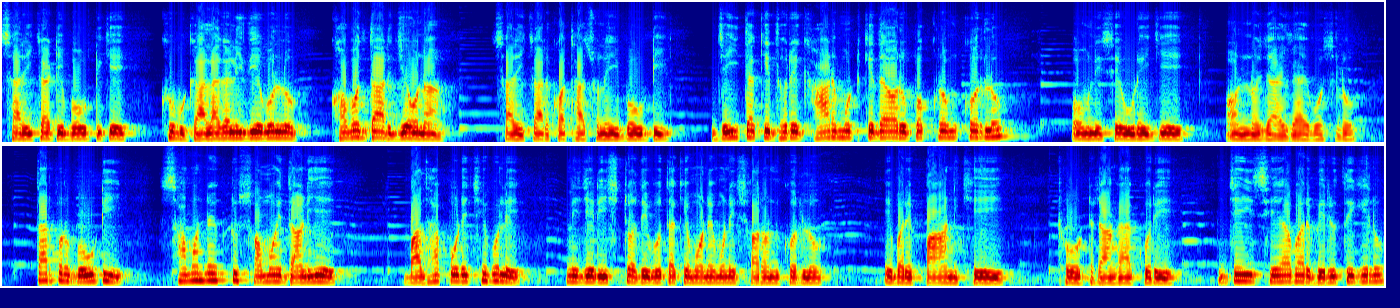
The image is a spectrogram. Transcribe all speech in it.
সারিকাটি বউটিকে খুব গালাগালি দিয়ে বলল, খবরদার যেও না। সারিকার কথা শুনেই বউটি যেই তাকে ধরে ঘাড় মুটকে দেওয়ার উপক্রম করল। অমনি সে উড়ে গিয়ে অন্য জায়গায় বসল। তারপর বউটি সামান্য একটু সময় দাঁড়িয়ে বাধা পড়েছে বলে নিজের ইষ্ট দেবতাকে মনে মনে স্মরণ করল। এবারে পান খেয়ে ঠোঁট রাঙা করে যেই সে আবার বেরোতে গেল,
